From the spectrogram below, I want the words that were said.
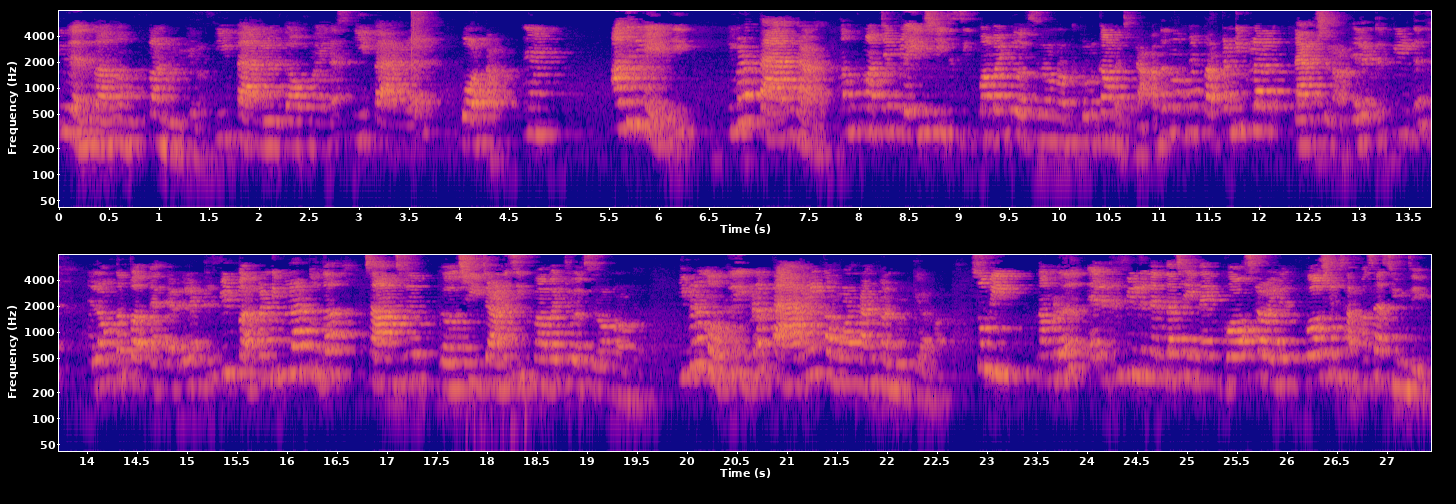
ഇതെന്താന്ന് നമുക്ക് കണ്ടുപിടിക്കണം E parallel top minus E parallel bottom. അതിനുവേണ്ടി ഇവിടെ പാരലൽ ആണ്. നമുക്ക് മറ്റേ plane sheet sigma by two epsilon കൊടുക്കാൻ പറ്റില്ല. അതെന്ന് പറഞ്ഞാൽ പെർപെൻഡിക്കുലർ ഡയറക്ഷൻ ആണ്. Electric field along the per- uh, electric field perpendicular to the charged uh, sheet ആണ് sigma by two epsilon naught ഇവിടെ നോക്ക് ഇവിടെ പാരലൽ കമ്പോണന്റ് ആണ് കണ്ടുപിടിക്കുക. സോ വി നമ്മൾ ഇലക്ട്രിക് ഫീൽഡിൽ എന്താ ചെയ്യുന്നത് ഗോസ് ലോയിൽ ഗോഷ്യൻ സർഫസ് അസ്യൂം ചെയ്യും.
